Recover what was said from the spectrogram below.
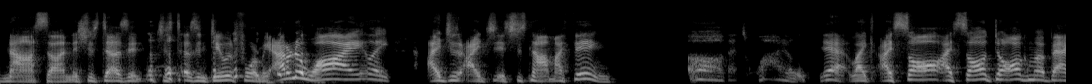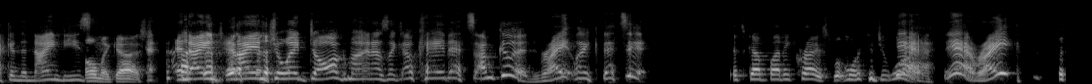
nah, son. It just doesn't it just doesn't do it for me. I don't know why. Like, I just I it's just not my thing. Oh, that's wild. Yeah, like I saw I saw Dogma back in the 90s Oh my gosh. and I and I enjoyed Dogma and I was like, okay, that's I'm good, right? Like that's it. It's got Buddy Christ. What more could you want? Yeah, yeah, right?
